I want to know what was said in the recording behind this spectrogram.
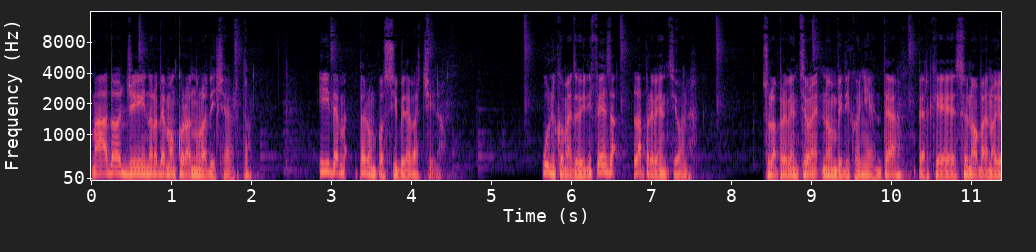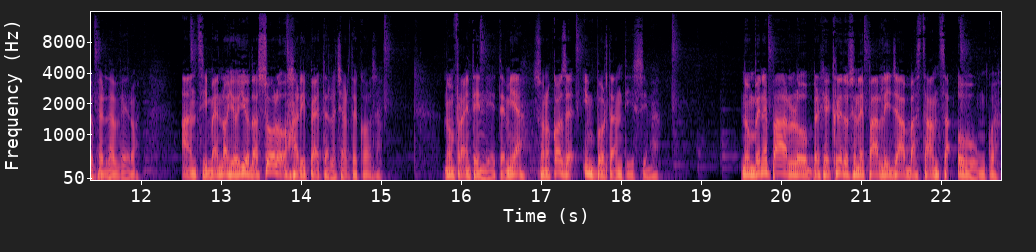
ma ad oggi non abbiamo ancora nulla di certo. Idem per un possibile vaccino. Unico mezzo di difesa, la prevenzione. Sulla prevenzione non vi dico niente, eh, perché se no vi annoio per davvero. Anzi, mi annoio io da solo a ripeterle certe cose. Non fraintendetemi, eh, sono cose importantissime. Non ve ne parlo perché credo se ne parli già abbastanza ovunque.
